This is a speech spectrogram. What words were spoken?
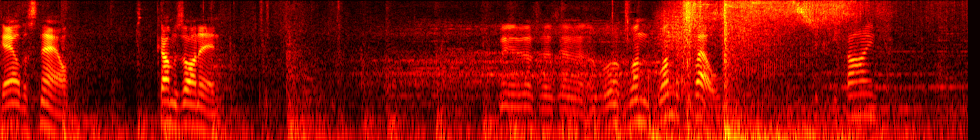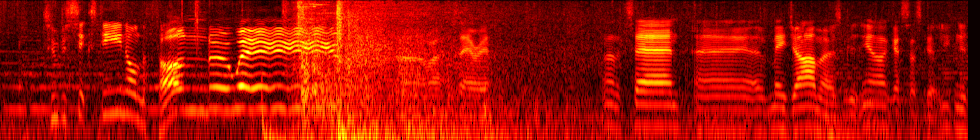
Gale the snail comes on in. One, one to twelve. Sixty-five. Two to sixteen on the Thunder Wave. Oh, right, this area. To ten. Uh, Mage Armor is good. Yeah, I guess that's good. You can.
